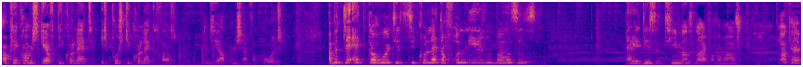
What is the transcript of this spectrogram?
Okay, komm, ich gehe auf die Colette. Ich push die Colette raus. Und sie hat mich einfach geholt. Aber der Edgar holt jetzt die Colette auf Unehrenbasis. Ey, diese Teamer sind einfach am Arsch. Okay.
